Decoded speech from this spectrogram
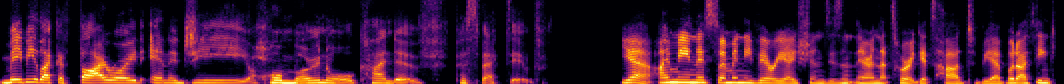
maybe like a thyroid energy hormonal kind of perspective. Yeah, I mean, there's so many variations, isn't there? And that's where it gets hard to be at. But I think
